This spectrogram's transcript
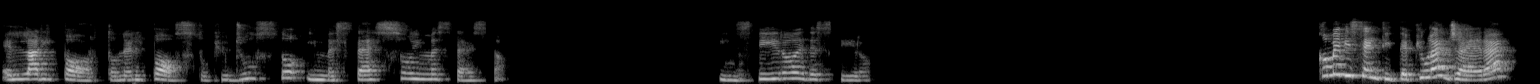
e la riporto nel posto più giusto in me stesso, in me stessa. Inspiro ed espiro. Come vi sentite? Più leggere?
